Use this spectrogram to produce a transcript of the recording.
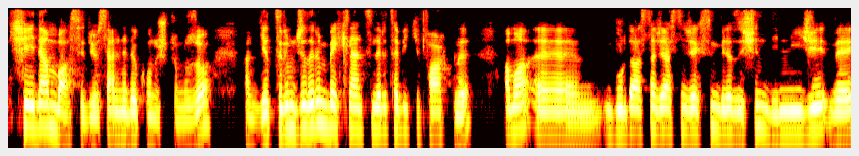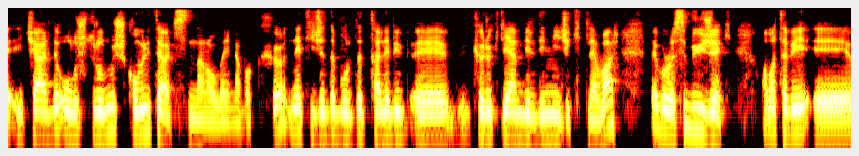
şeyden bahsediyor. Seninle de konuştuğumuz o. Hani yatırımcıların beklentileri tabii ki farklı ama e, burada aslında Justin Jackson biraz işin dinleyici ve içeride oluşturulmuş komünite açısından olayına bakıyor. Neticede burada talebi e, körükleyen bir dinleyici kitle var ve burası büyüyecek. Ama tabii e,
